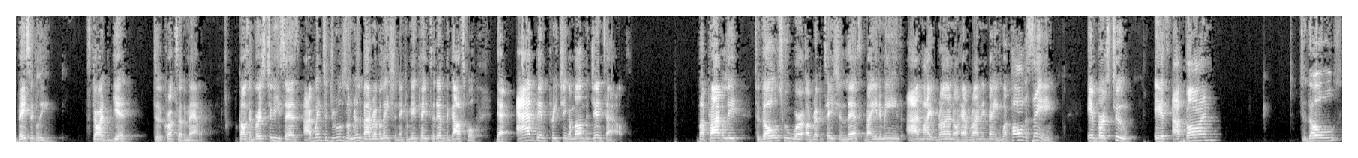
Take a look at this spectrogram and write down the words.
basically start to get to the crux of the matter. Because in verse 2, he says, I went to Jerusalem really by revelation and communicated to them the gospel that I've been preaching among the Gentiles but privately to those who were of reputation, lest by any means I might run or have run in vain. What Paul is saying in verse 2 is I've gone to those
